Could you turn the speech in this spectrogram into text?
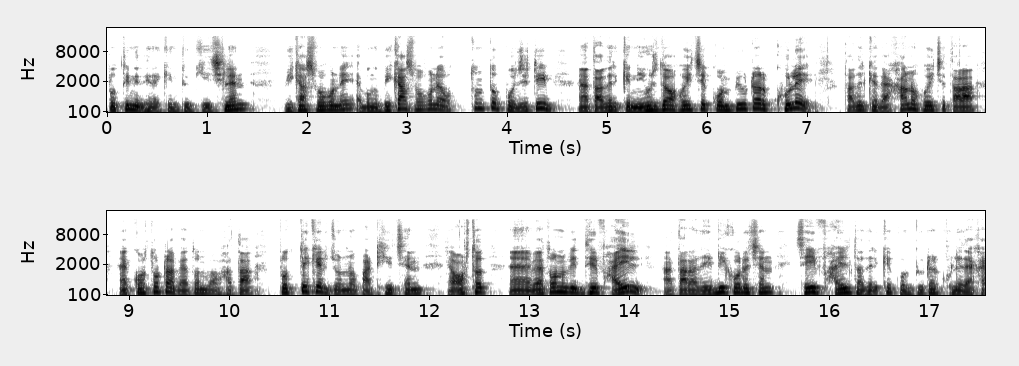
প্রতিনিধিরা কিন্তু গিয়েছিলেন। বিকাশ ভবনে এবং বিকাশ ভবনে অত্যন্ত পজিটিভ তাদেরকে নিউজ দেওয়া হয়েছে কম্পিউটার খুলে তাদেরকে দেখানো হয়েছে তারা কতটা বেতন বা ভাতা প্রত্যেকের জন্য পাঠিয়েছেন। অর্থাৎ বেতন বৃদ্ধির ফাইল তারা রেডি করেছেন। সেই ফাইল তাদেরকে কম্পিউটার খুলে দেখা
